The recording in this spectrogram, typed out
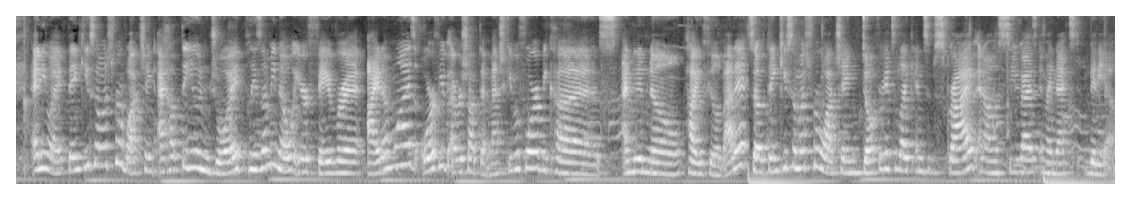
anyway, thank you so much for watching. I hope that you enjoyed. Please let me know what your favorite item was or if you've ever shopped at Meshki before because I need to know how you feel about it. So thank you so much for watching. Don't forget to like and subscribe and I will see you guys in my next video.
